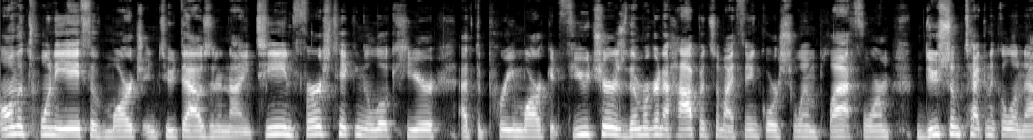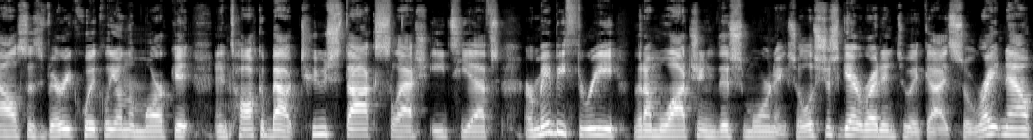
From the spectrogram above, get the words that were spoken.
on the 28th of March in 2019. First, taking a look here at the pre-market futures. Then we're going to hop into my Think or Swim platform, do some technical analysis very quickly on the market, and talk about two stocks slash ETFs, or maybe three that I'm watching this morning. So let's just get right into it, guys. So right now,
